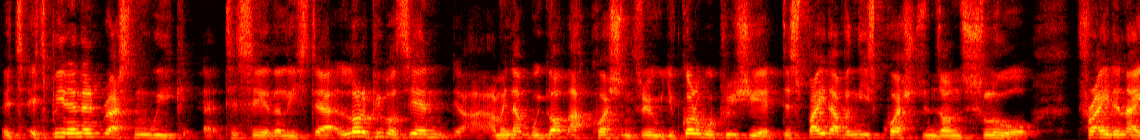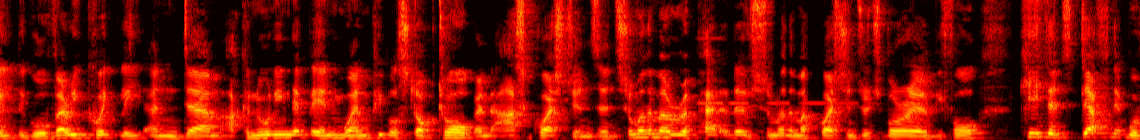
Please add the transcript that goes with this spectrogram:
it's it's been an interesting week uh, to say the least. Uh, a lot of people saying, I mean, we got that question through. You've got to appreciate, despite having these questions on slow Friday night, they go very quickly, and um, I can only nip in when people stop talking and ask questions. And some of them are repetitive, some of them are questions which have already before. Keith, it's definitely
